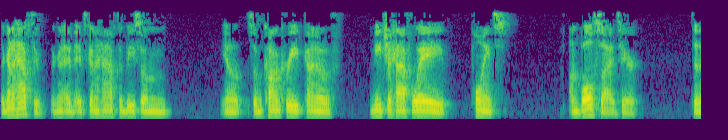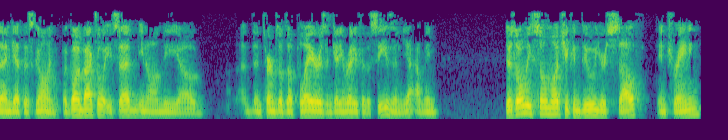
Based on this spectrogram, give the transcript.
they're going to have to. They're going to. It's going to have to be some you know, some concrete kind of meet you halfway points on both sides here to then get this going. But going back to what you said, you know, on the uh, in terms of the players and getting ready for the season, yeah, I mean, there's only so much you can do yourself in training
